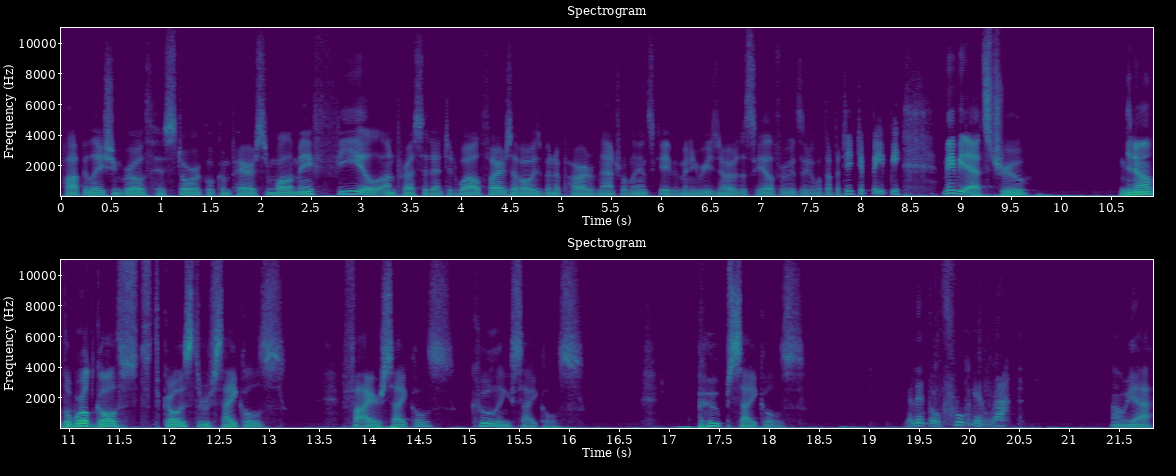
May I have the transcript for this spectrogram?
Population growth, historical comparison. While it may feel unprecedented, wildfires have always been a part of natural landscape in many regions. However, the scale for maybe that's true. You know, the world goes goes through cycles, fire cycles, cooling cycles, poop cycles. You little fucking rat. Oh yeah.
